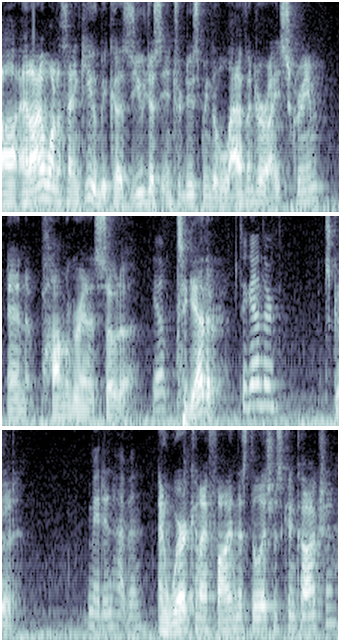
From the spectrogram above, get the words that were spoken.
Uh, and I want to thank you because you just introduced me to lavender ice cream and pomegranate soda. Yep. Together. Together. It's good. Made in heaven. And where can I find this delicious concoction?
